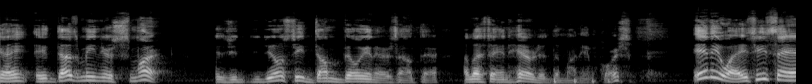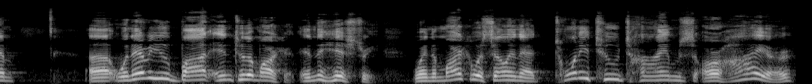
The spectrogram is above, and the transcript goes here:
Okay? It does mean you're smart. Because you, you don't see dumb billionaires out there, unless they inherited the money, of course. Anyways, he's saying, uh, whenever you bought into the market in the history, when the market was selling at 22 times or higher,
